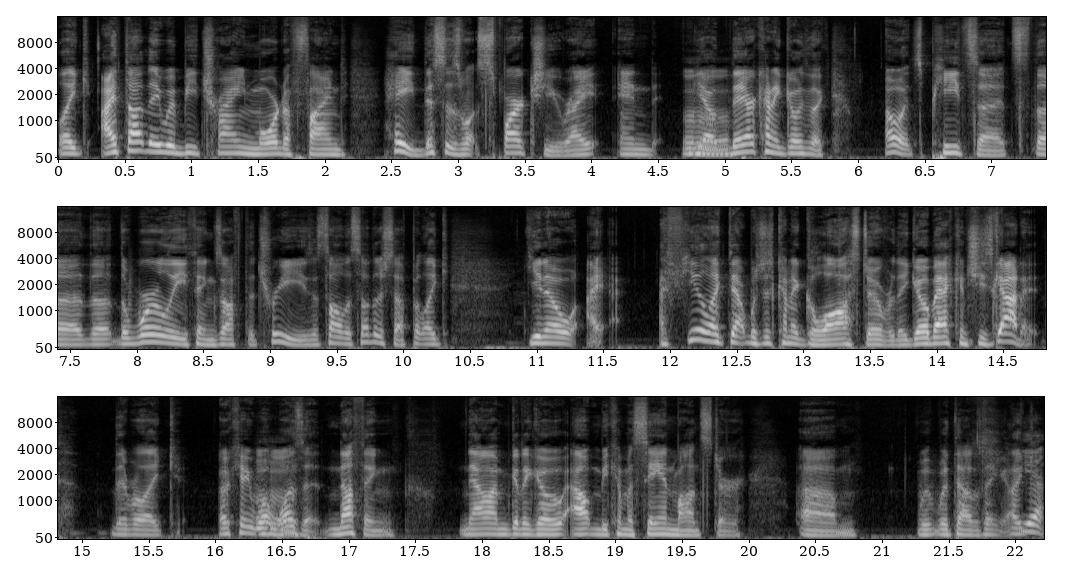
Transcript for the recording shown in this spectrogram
like i thought they would be trying more to find hey this is what sparks you right? And you know they're kind of going through like oh it's pizza it's the the the whirly things off the trees it's all this other stuff. But like you know i i feel like that was just kind of glossed over. They go back and she's got it. They were like okay what was it? Nothing. Now i'm gonna go out and become a sand monster. Um without a thing like Yeah,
